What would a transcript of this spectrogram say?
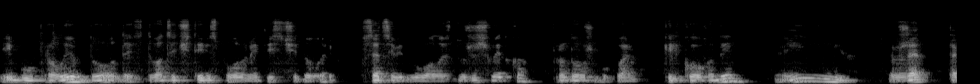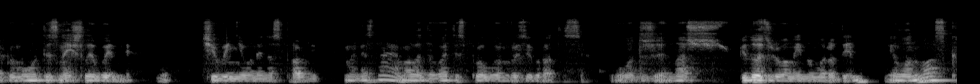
і був пролив до десь 24,5 тисячі доларів. Все це відбувалось дуже швидко, впродовж буквально кількох годин, і вже, так би мовити, знайшли винних. Ну, Чи винні вони насправді ми не знаємо, але давайте спробуємо розібратися. Отже, наш підозрюваний номер один Ілон Маск,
